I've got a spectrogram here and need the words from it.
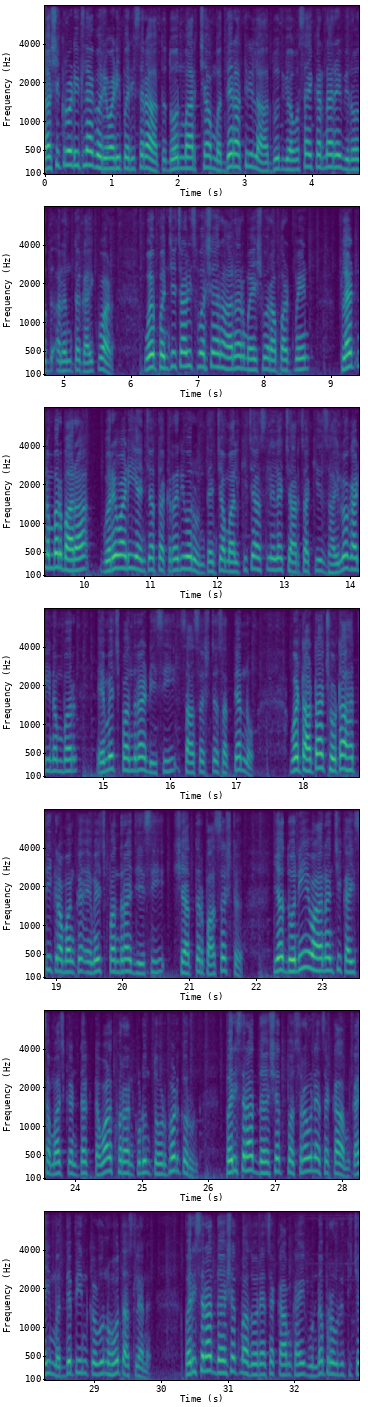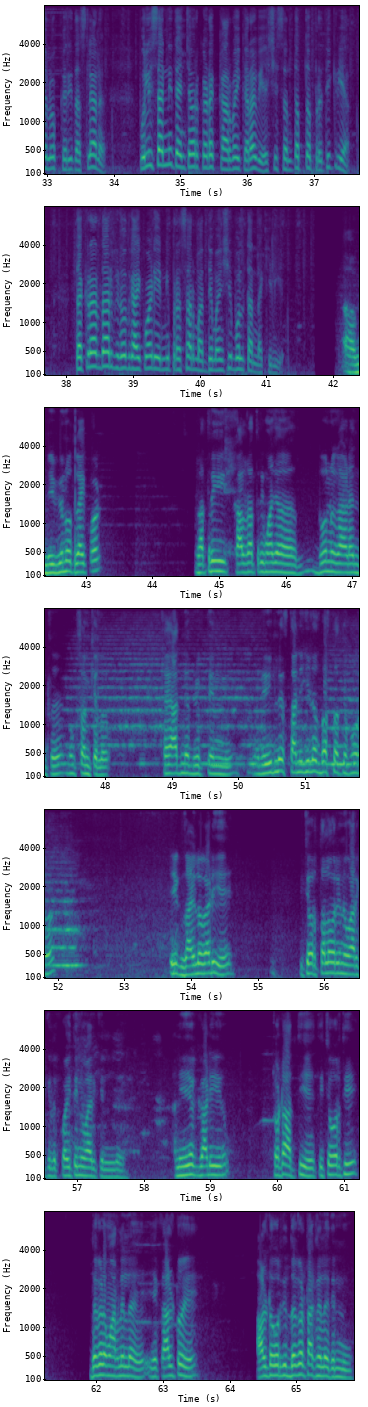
Nashik road इथल्या गोरेवाडी परिसरात दोन मार्चच्या मध्यरात्रीला दूध व्यवसाय करणारे विनोद अनंत गायकवाड वय पंचेचाळीस वर्ष राहणार महेश्वर अपार्टमेंट फ्लॅट नंबर बारा गोरेवाडी यांच्या तक्रारीवरून त्यांच्या मालकीच्या असलेल्या चारचाकी झायलो गाडी नंबर एम एच पंधरा डी सी सहासष्ट सत्त्याण्णव व टाटा छोटा हत्ती क्रमांक एम एच पंधरा जे सी शहात्तर पासष्ट या दोन्ही वाहनांची काही समाजकंटक टवाळखोरांकडून तोडफोड करून परिसरात दहशत पसरवण्याचं काम काही मद्यपींकडून होत असल्यानं परिसरात दहशत माजवण्याचं काम काही गुंड प्रवृत्तीचे लोक करीत असल्यानं पोलिसांनी त्यांच्यावर कडक कारवाई करावी अशी संतप्त प्रतिक्रिया तक्रारदार विनोद गायकवाड यांनी प्रसार माध्यमांशी बोलताना केली आहे. मी विनोद गायकवाड. रात्री काल रात्री माझ्या दोन गाड्यांचं नुकसान केलं. काही अज्ञात व्यक्तींनी. म्हणजे इथले स्थानिक इथंच बसतात ते पोरं. एक झायलो गाडी आहे. तिच्यावर तलवारीने वार केले कोयतीने वार केलेले आहे. आणि एक गाडी छोटा हत्ती आहे तिच्यावरती दगड मारलेला आहे. एक आल्टो आहे. आल्टोवरती दगड टाकलेला आहे त्यांनी.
